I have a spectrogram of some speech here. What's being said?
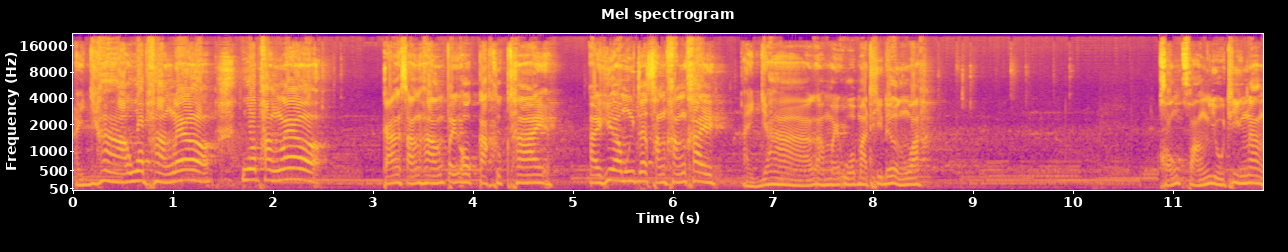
ไอ้ห่าอ้วพังแล้วอ้วพังแล้ว การสังหารเป็นโอกาสสุดท้าย ไอ้เฮียมึงจะสังหารใคร ไอ้ย่าทำไมอ้วมาที่เดิมวะ ของขวังอยู่ที่นั่ง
